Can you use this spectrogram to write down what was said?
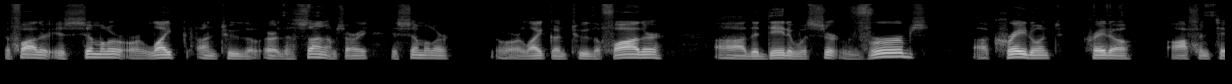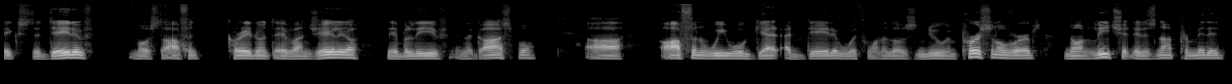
the father is similar or like unto the, or the son, I'm sorry, is similar or like unto the father. Uh, the dative with certain verbs. Uh, credunt, credo often takes the dative, most often, credunt evangelio, they believe in the gospel. Uh, often we will get a dative with one of those new impersonal verbs, non licet. It is not permitted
